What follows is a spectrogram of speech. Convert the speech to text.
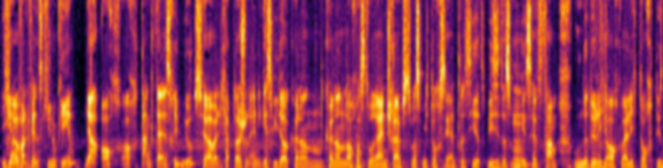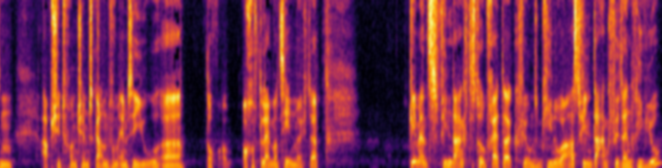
Ich werde auf alle Fälle ins Kino gehen. Ja, auch, auch dank deines Reviews, ja, weil ich habe da schon einiges wieder können, können, auch was du reinschreibst, was mich doch sehr interessiert, wie sie das mhm. umgesetzt haben. Und natürlich auch, weil ich doch diesen Abschied von James Gunn vom MCU äh, doch auch auf der Leinwand sehen möchte. Clemens, vielen Dank, dass du am Freitag für uns im Kino warst. Vielen Dank für dein Review.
